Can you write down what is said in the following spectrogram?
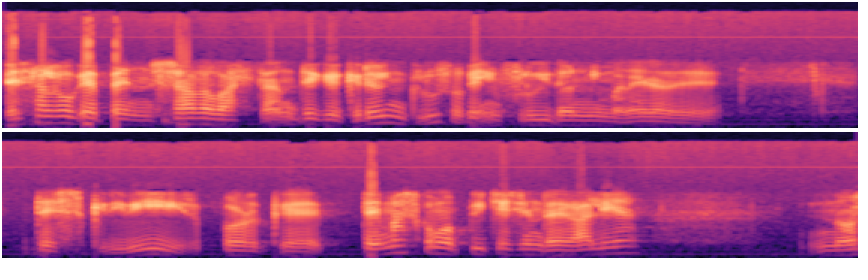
es algo que he pensado bastante y que creo incluso que ha influido en mi manera de, escribir, porque temas como Pitches sin Regalia no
